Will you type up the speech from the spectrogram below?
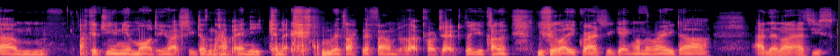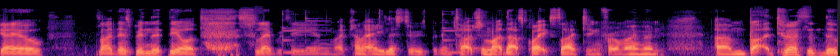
um, like a junior mod who actually doesn't have any connection with like the founder of that project but you kind of you feel like you're gradually getting on the radar and then like as you scale like there's been the, the odd celebrity and like kind of A-lister who's been in touch, and like that's quite exciting for a moment. Um, but to be honest, the, the,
